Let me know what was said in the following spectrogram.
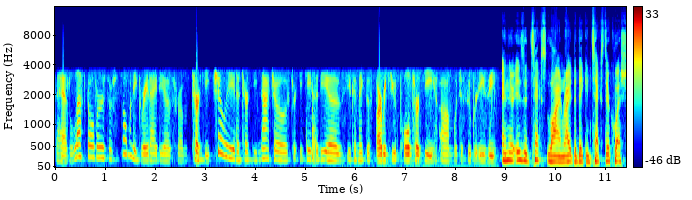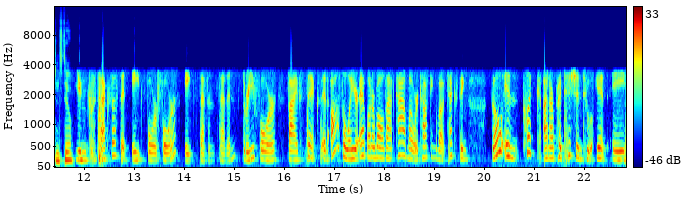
that has leftovers. There's so many great ideas from turkey chili to turkey nachos, turkey quesadillas. You can make this barbecued pulled turkey, um, which is super easy. And there is a text line, right, that they can text their questions to? You can text us at 844 877 3456. And also, while you're at butterball.com, while we're talking about texting, go and click on our petition to get a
